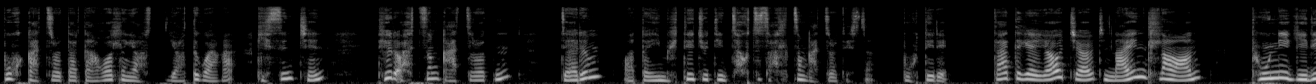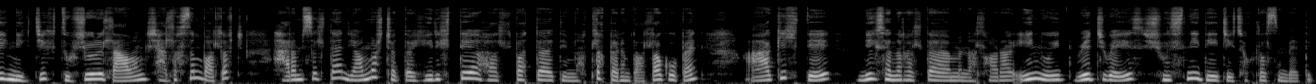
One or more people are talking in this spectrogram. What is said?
бүх газруудаар дагуулan явдаг байгаа. Гисэн чинь тэр очисон газрууд нь зарим одоо эмгтээчүүдийн цогцос олцсон газрууд байсан. Бүгдээрээ. За тэгээ явж явж 87 онд Түүний гэрийг нэгжих зөвшөөрөл аван шалгасан боловч харамсалтай нь ямар ч одоо хэрэгтэй холбоотой тийм нотлох баримт олоогүй байна. А гэхдээ нэг сонирхолтой юм нь болохоор энэ үед Ridgeways шүлсний дээжийг цуглуулсан байдаг.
